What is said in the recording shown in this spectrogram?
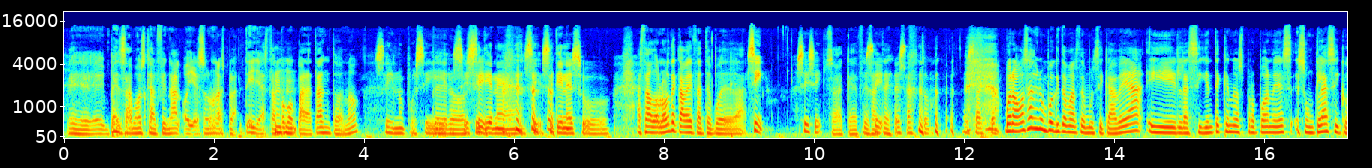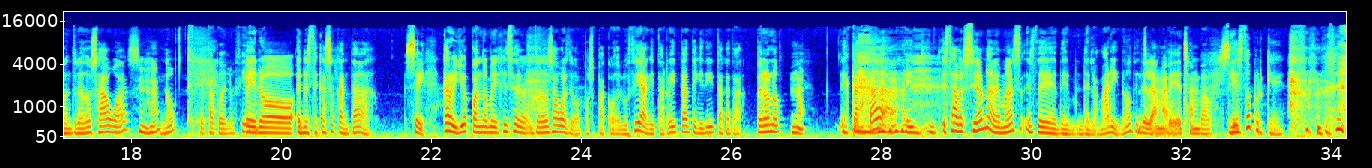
Eh, pensamos que al final, oye, son unas plantillas, tampoco para tanto, ¿no? Sí, no, pues sí, Pero sí, sí sí. tiene, sí, sí tiene su... Hasta dolor de cabeza te puede dar. Sí, sí, sí. O sea, que Sí, fíjate. exacto, exacto. Bueno, vamos a ver un poquito más de música, Bea. Y la siguiente que nos propones es un clásico entre dos aguas. ¿no? De Paco de Lucía. Pero en este caso cantada. Sí, Claro, yo cuando me dijiste entre dos aguas, digo, pues Paco de Lucía, guitarrita, tiquitita, cata. Pero no, no, es cantada. Eh, Esta versión, además, es de, de- de la Mari, ¿no? de la. María de Chambao. ¿Y sí. esto por qué?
